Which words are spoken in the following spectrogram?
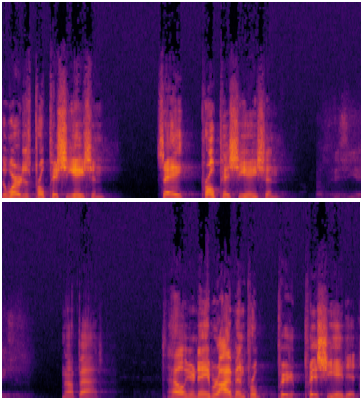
The word is propitiation. Say propitiation. Propitiation. Not bad. Tell your neighbor, I've been propitiated.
